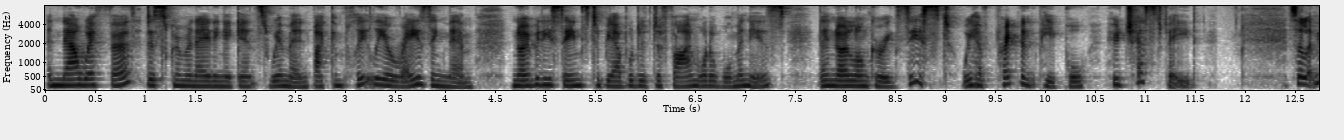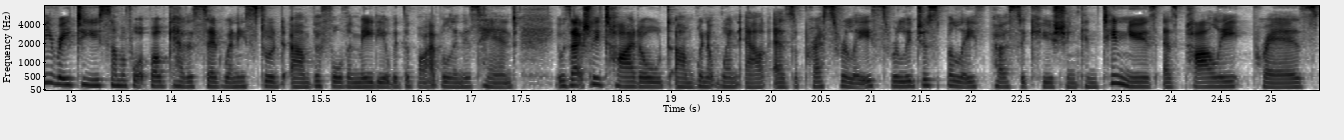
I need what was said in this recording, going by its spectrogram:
And now we're further discriminating against women by completely erasing them. Nobody seems to be able to define what a woman is. They no longer exist. We have pregnant people who chest feed. So let me read to you some of what Bob Katter said when he stood um, before the media with the Bible in his hand. It was actually titled, um, when it went out as a press release, Religious Belief Persecution Continues as Parli Prayers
